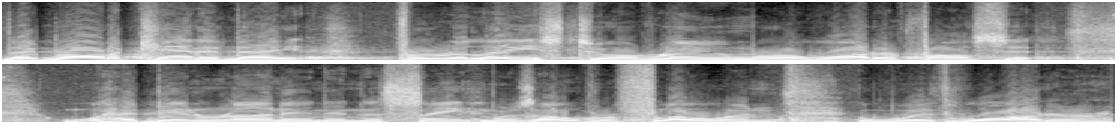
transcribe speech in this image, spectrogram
They brought a candidate for release to a room where a water faucet had been running and the sink was overflowing with water.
